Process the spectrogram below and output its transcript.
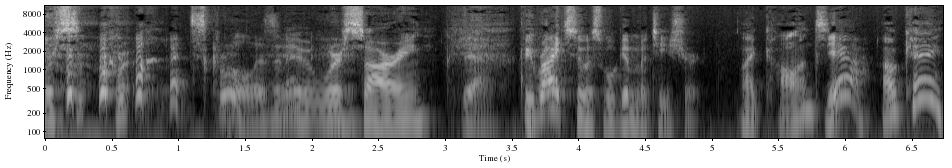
We're, we're, That's cruel, isn't it? we're sorry. Yeah. If he writes to us, we'll give him a T-shirt. Mike Collins? Yeah. Okay,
